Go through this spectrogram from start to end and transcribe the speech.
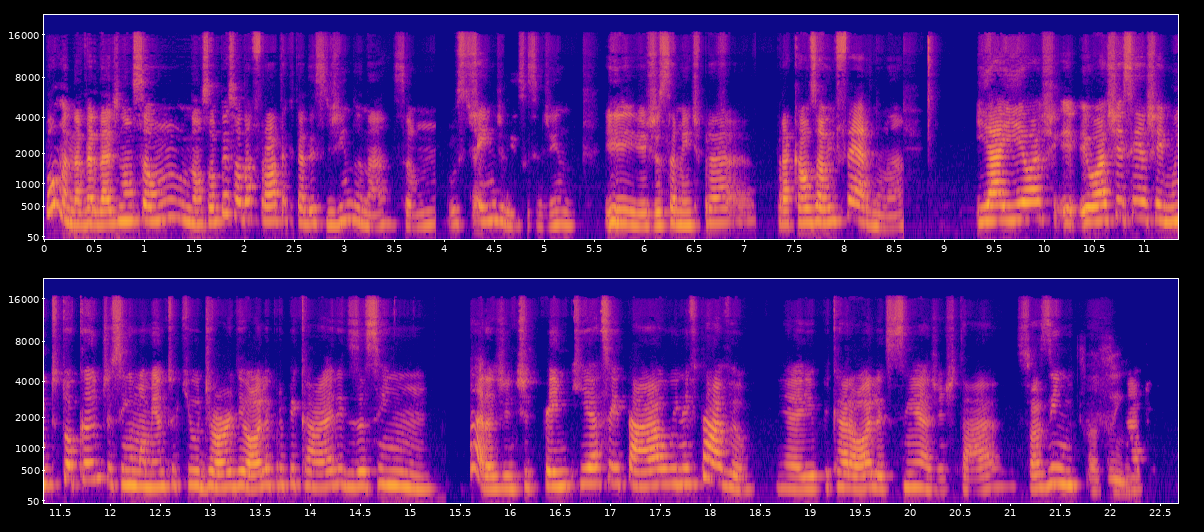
Bom, mas na verdade não são não são pessoas da frota que está decidindo, né? São os changelings decidindo e justamente para para causar o inferno, né? E aí eu achei, eu achei assim, achei muito tocante assim o momento que o Jordi olha para o Picard e diz assim, cara, a gente tem que aceitar o inevitável. E aí o Picard olha e diz assim, "É, a gente está sozinho Sozinho.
